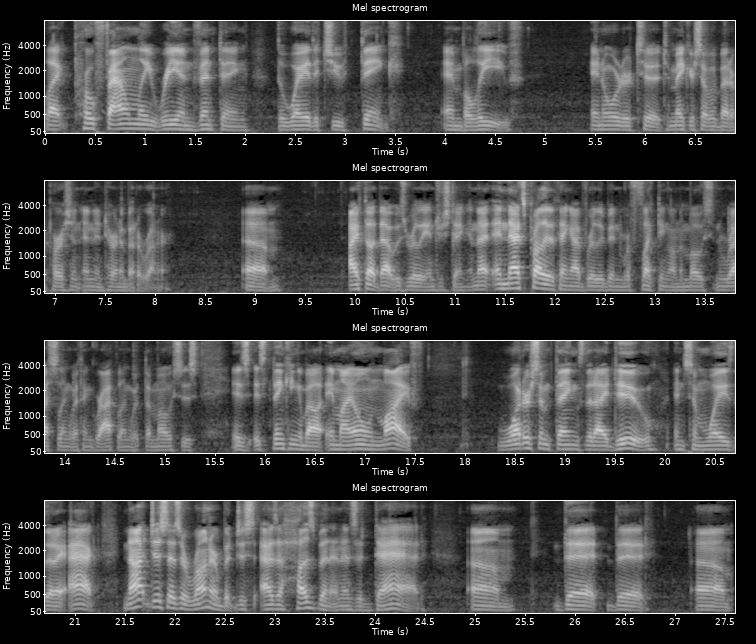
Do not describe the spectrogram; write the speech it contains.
like profoundly reinventing the way that you think and believe in order to to make yourself a better person and in turn a better runner. Um, I thought that was really interesting, and that and that's probably the thing I've really been reflecting on the most and wrestling with and grappling with the most is is is thinking about in my own life what are some things that I do and some ways that I act, not just as a runner, but just as a husband and as a dad, um, that that um,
